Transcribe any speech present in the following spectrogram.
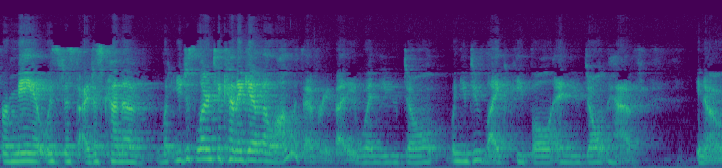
for me it was just I just kind of you just learn to kind of get along with everybody when you don't when you do like people and you don't have you know,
